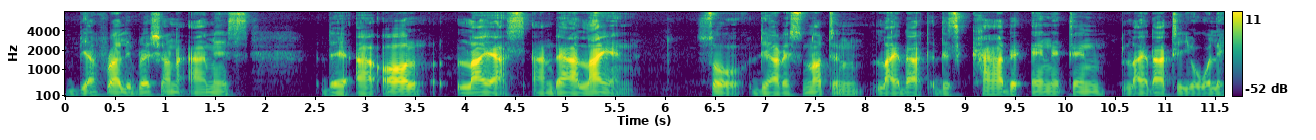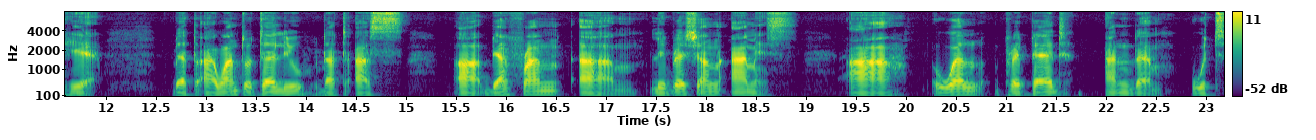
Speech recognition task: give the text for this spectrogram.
Biafra Liberation Armies, they are all liars and they are lying. So there is nothing like that. Discard anything like that you will hear. But I want to tell you that as uh, Biafran um, liberation armies are well prepared and um, with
